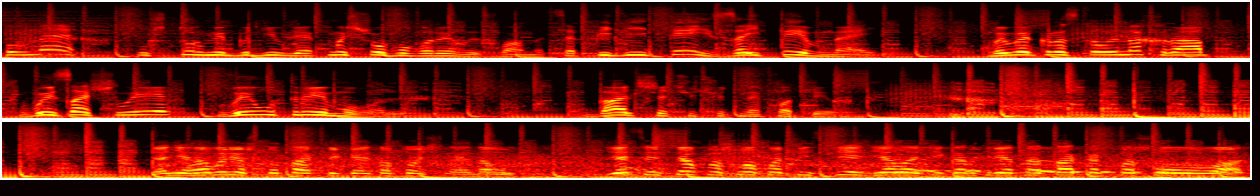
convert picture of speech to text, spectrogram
Головне у штурмі будівлі, як ми що говорили з вами, це підійти і зайти в неї. Ви використали нахрап, ви зайшли, ви утримували. Далі чуть-чуть не хватило. Я не говорю, что тактика это точная наука. Если все пошло по пизде, делайте конкретно так, как пошло у вас.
